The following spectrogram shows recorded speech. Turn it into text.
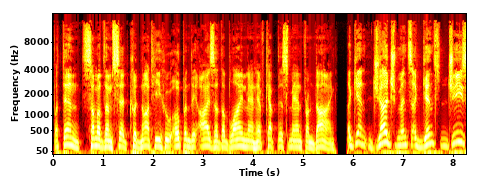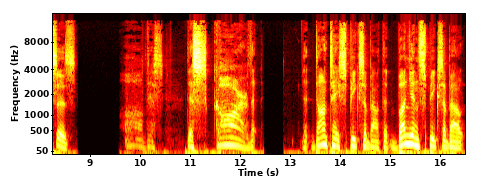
But then some of them said, Could not he who opened the eyes of the blind man have kept this man from dying? Again, judgments against Jesus. All this, this scar that, that Dante speaks about, that Bunyan speaks about,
